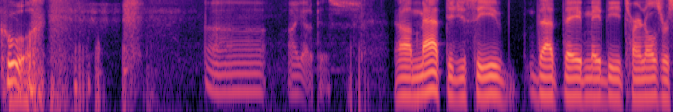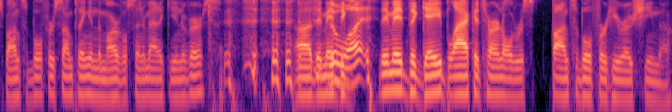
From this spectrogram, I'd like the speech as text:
cool. uh, I gotta piss. Uh, Matt, did you see that they made the Eternals responsible for something in the Marvel Cinematic Universe? Uh, they made the the- what? They made the gay black Eternal responsible for Hiroshima.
